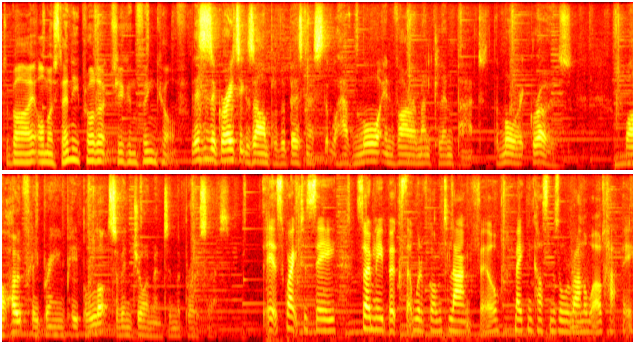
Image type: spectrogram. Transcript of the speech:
to buy almost any product you can think of. This is a great example of a business that will have more environmental impact the more it grows, while hopefully bringing people lots of enjoyment in the process. It's great to see so many books that would have gone to landfill, making customers all around the world happy.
